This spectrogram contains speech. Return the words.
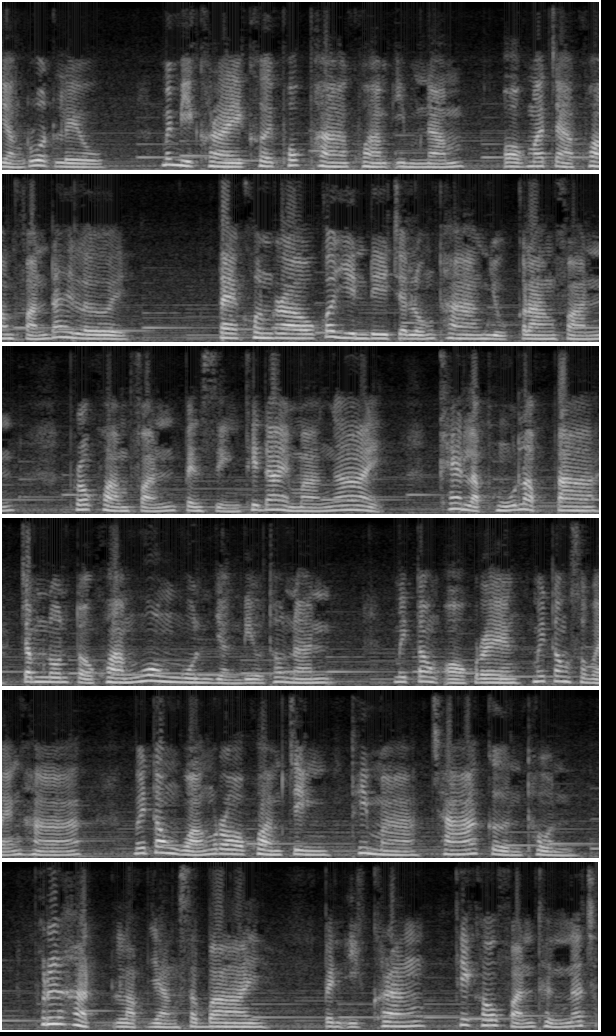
อย่างรวดเร็ว ไม่มีใครเคยพกพาความอิ่มน้ำออกมาจากความฝันได้เลย แต่คนเราก็ยินดีจะหลงทางอยู่กลางฝัน เพราะความฝันเป็นสิ่งที่ได้มาง่าย แค่หลับหูหลับตาจำนนต่อความง่วงงุนอย่างเดียวเท่านั้น ไม่ต้องออกแรงไม่ต้องแสวงหา ไม่ต้องหวังรอความจริงที่มาช้าเกินทนพฤหัสหลับอย่างสบาย เป็นอีกครั้งที่เขาฝันถึงนัช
